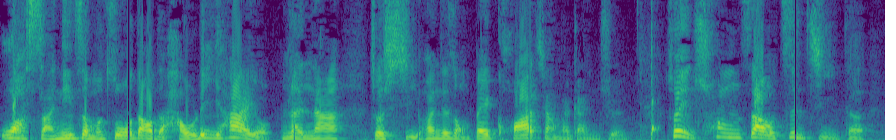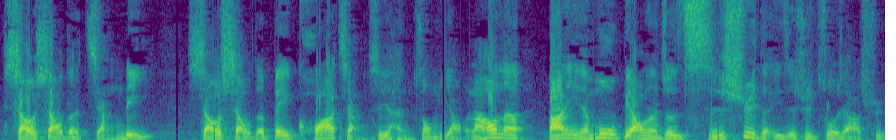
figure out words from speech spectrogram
哇塞，你怎么做到的？好厉害哦！”人呢、就喜欢这种被夸奖的感觉，所以创造自己的小小的奖励、小小的被夸奖其实很重要。然后呢，把你的目标呢就是持续的一直去做下去，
